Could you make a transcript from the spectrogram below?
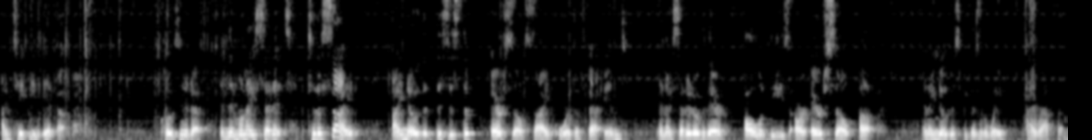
I'm taping it up, closing it up. And then when I set it to the side, I know that this is the air cell side or the fat end. And I set it over there. All of these are air cell up. And I know this because of the way I wrap them.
